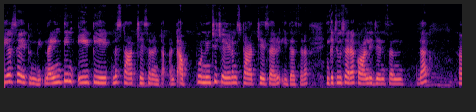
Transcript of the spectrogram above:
ఇయర్స్ అవుతుంది నైన్టీన్ ఎయిటీ ఎయిట్న స్టార్ట్ చేశారంట. అంటే అప్పటి నుంచి చేయడం స్టార్ట్ చేశారు ఈ దసరా. ఇంకా చూసారా కాలనీ జెంట్స్ అంతా ఆ,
